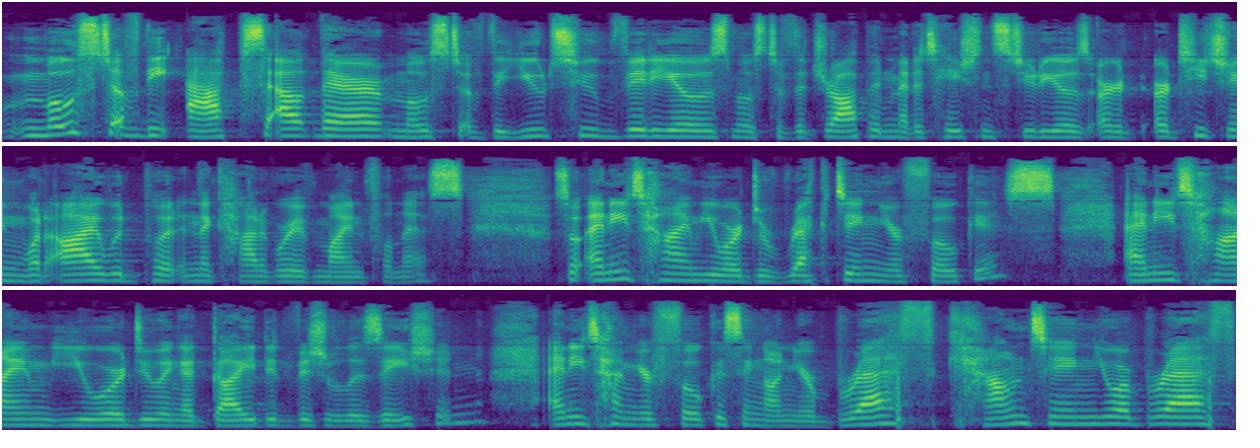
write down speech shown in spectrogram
most of the apps out there, most of the YouTube videos, most of the drop in meditation studios are, are, teaching what I would put in the category of mindfulness. So, anytime you are directing your focus, anytime you are doing a guided visualization, anytime you're focusing on your breath, counting your breath,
